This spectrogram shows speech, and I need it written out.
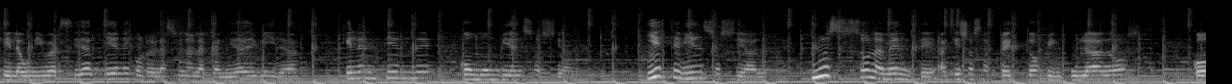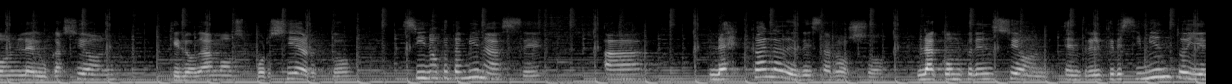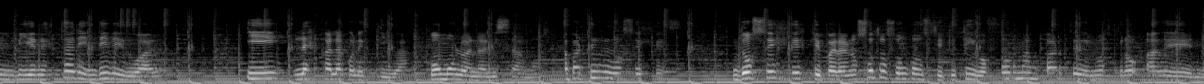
que la universidad tiene con relación a la calidad de vida, que la entiende como un bien social. Y este bien social no es solamente aquellos aspectos vinculados con la educación, que lo damos por cierto, sino que también hace a la escala de desarrollo, la comprensión entre el crecimiento y el bienestar individual y la escala colectiva, cómo lo analizamos, a partir de dos ejes. Dos ejes que para nosotros son constitutivos, forman parte de nuestro ADN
